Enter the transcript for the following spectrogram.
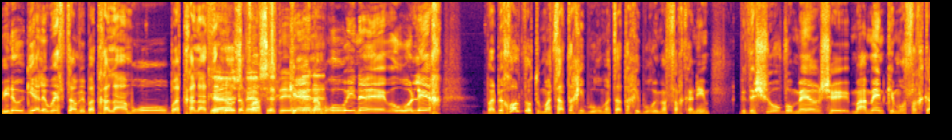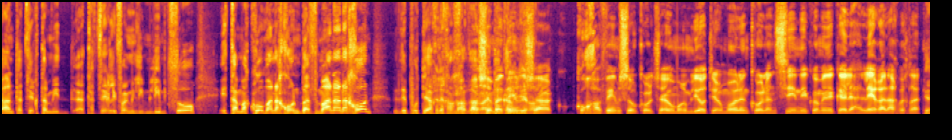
והנה הוא הגיע לווסטהאם, ובהתחלה אמרו, בהתחלה זה כן, לא שני דפק. כן, אה. אמרו, הנה, הוא הולך. אבל בכל זאת, הוא מצא את החיבור, הוא מצא את החיבור עם השחקנים, וזה שוב אומר שמאמן כמו שחקן, אתה צריך תמיד, אתה צריך לפעמים למצוא את המקום הנכון בזמן הנכון, וזה פותח לך מה חזרה מה את שמדהים זה הקריירה. שהכוכבים סו-קולד שהיו אמורים להיות, ירמולנקו, לנסיני, כל מיני כאלה, הלר הלך בכלל, כן.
